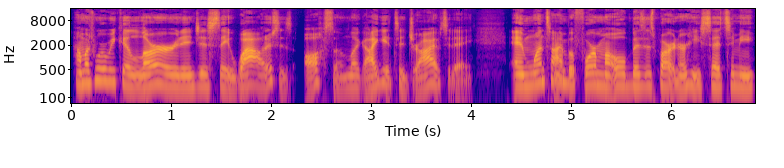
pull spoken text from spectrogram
how much more we can learn and just say, wow, this is awesome. Like I get to drive today. And one time before my old business partner, he said to me,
